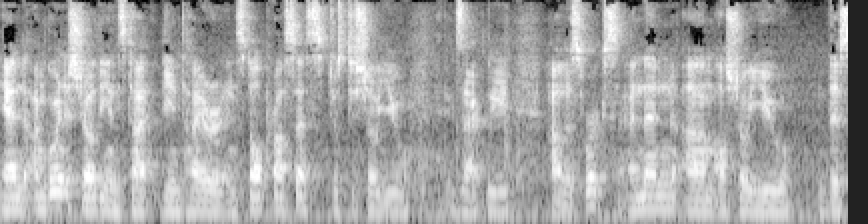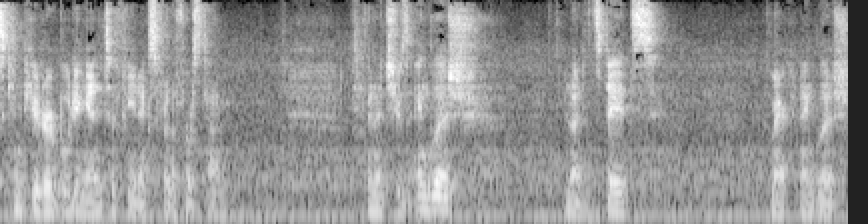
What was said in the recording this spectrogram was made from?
And I'm going to show the, the entire install process just to show you exactly how this works. And then um, I'll show you this computer booting into Fienix for the first time. I'm gonna choose English, United States, American English,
